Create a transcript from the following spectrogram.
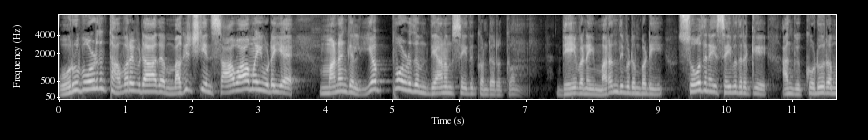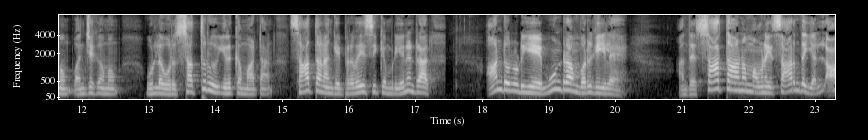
ஒருபொழுதும் தவறவிடாத மகிழ்ச்சியின் சாவாமை உடைய மனங்கள் எப்பொழுதும் தியானம் செய்து கொண்டிருக்கும். தேவனை மறந்துவிடும்படி சோதனை செய்வதற்கு அங்கு கொடூரமும் வஞ்சகமும் உள்ள ஒரு சத்துரு இருக்க மாட்டான். சாத்தான் அங்கே பிரவேசிக்க முடியும். ஏனென்றால் ஆண்டோருடைய மூன்றாம் வருகையில அந்த சாத்தானும் அவனை சார்ந்த எல்லா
